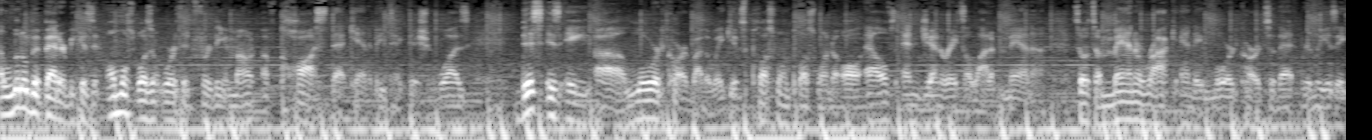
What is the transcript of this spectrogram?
a little bit better because it almost wasn't worth it for the amount of cost that Canopy Tactician was. This is a uh, Lord card, by the way. Gives plus one, plus one to all elves and generates a lot of mana. So it's a mana rock and a Lord card. So that really is a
